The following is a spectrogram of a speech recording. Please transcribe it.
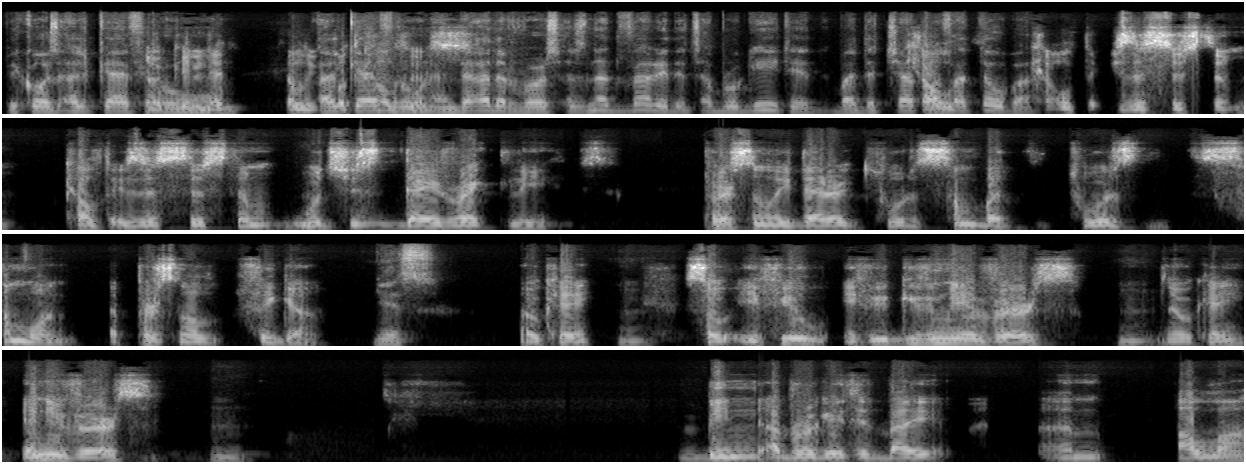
because Al Okay, let Kafirun, tell Al Kafirun, and the other verse is not valid. It's abrogated by the chapter Cult- of At-Tawbah. Cult is a system. Cult is a system which is directly, personally direct towards somebody, towards someone, a personal figure. Yes. okay Hmm. so if you if you give me a verse Hmm. okay any verse Hmm. been abrogated by um, allah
